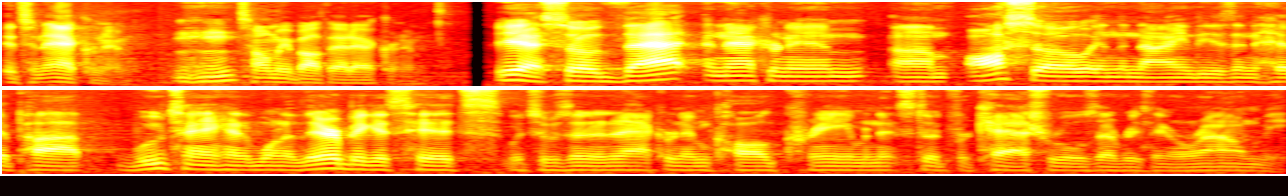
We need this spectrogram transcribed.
it's an acronym. Mm-hmm. Tell me about that acronym. Yeah, so that an acronym. Um, also in the 90s in hip hop, Wu Tang had one of their biggest hits, which was an acronym called CREAM, and it stood for Cash Rules Everything Around Me.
